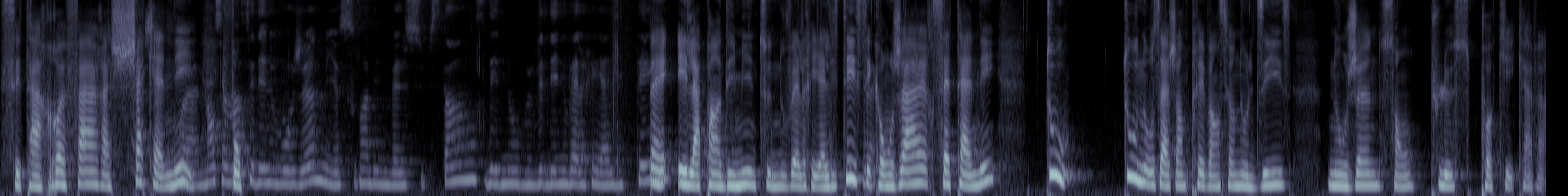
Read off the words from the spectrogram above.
c'est à refaire à chaque année. Non seulement c'est des nouveaux jeunes, mais il y a souvent des nouvelles substances, des, des nouvelles réalités. Bien, et la pandémie est une nouvelle réalité. C'est qu'on gère cette année, tous, tous nos agents de prévention nous le disent, nos jeunes sont plus poqués qu'avant.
